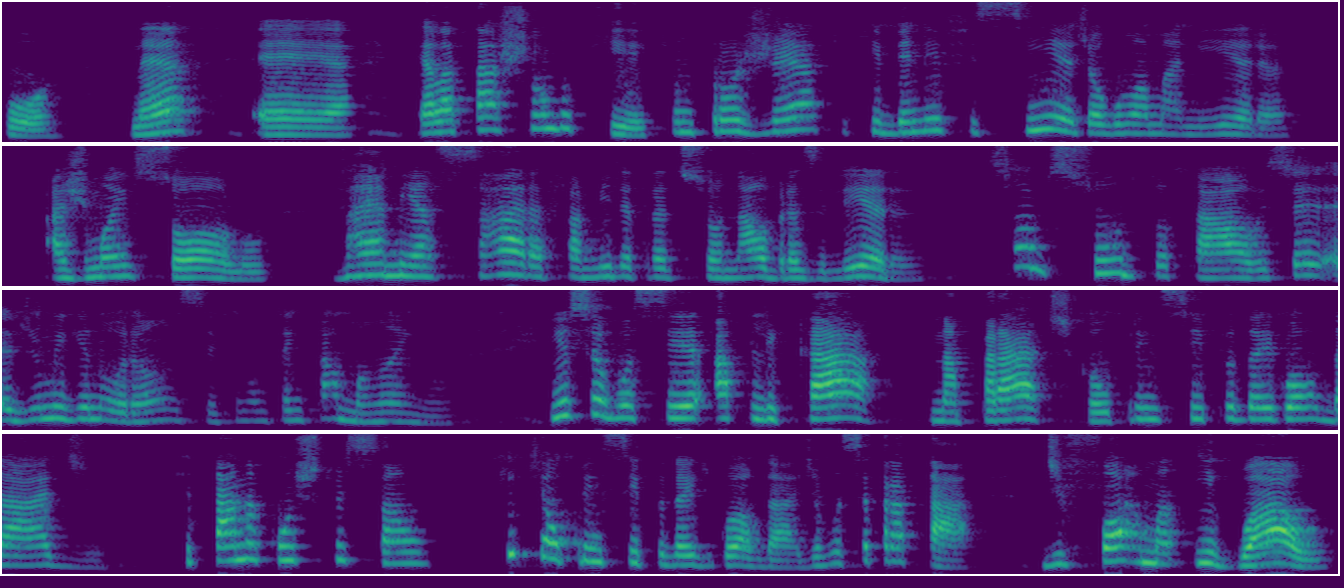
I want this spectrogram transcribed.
for, né? É, ela está achando o quê? Que um projeto que beneficia de alguma maneira as mães solo, vai ameaçar a família tradicional brasileira? Isso é um absurdo total, isso é, é de uma ignorância que não tem tamanho. Isso é você aplicar na prática o princípio da igualdade, que está na Constituição. O que é o princípio da igualdade? É você tratar de forma igual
